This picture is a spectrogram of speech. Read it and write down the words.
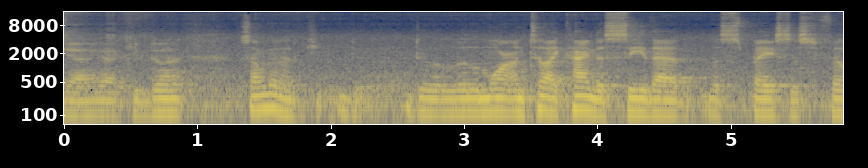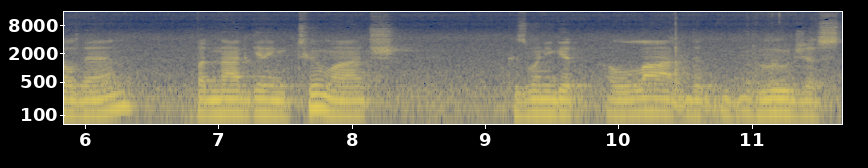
Yeah, you gotta keep doing it. So I'm gonna keep, do, do a little more until I kind of see that the space is filled in, but not getting too much. Because when you get a lot, the glue just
